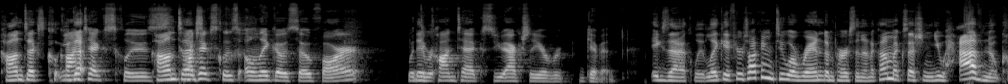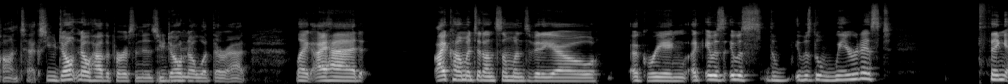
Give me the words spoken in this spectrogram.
context cl- you got- Context clues. context- Context, clues only go so far with the were- context you actually are re- given. Exactly. Like if you're talking to a random person in a comic session, you have no context. You don't know how the person is. You don't Mhm. know what they're at. Like I had I commented on someone's video agreeing like it was it was the it was the weirdest thing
